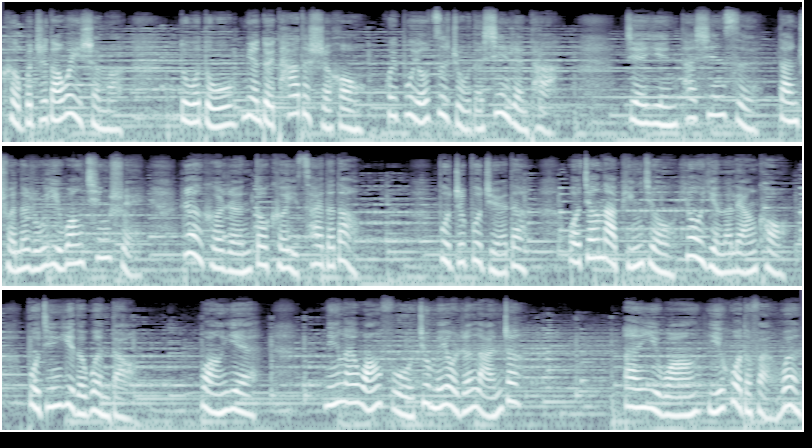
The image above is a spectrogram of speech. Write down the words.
可不知道为什么，独独面对他的时候会不由自主的信任他，皆因他心思单纯的如一汪清水，任何人都可以猜得到。不知不觉的，我将那瓶酒又饮了两口，不经意的问道：“王爷，您来王府就没有人拦着？”安义王疑惑的反问：“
